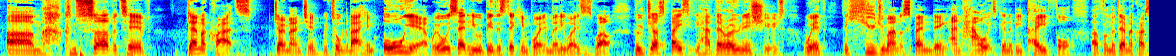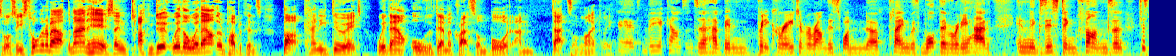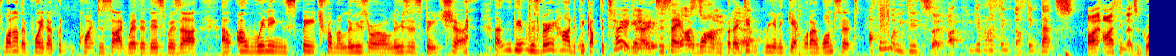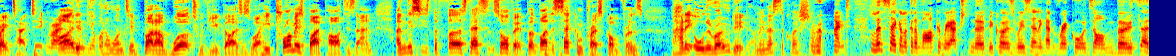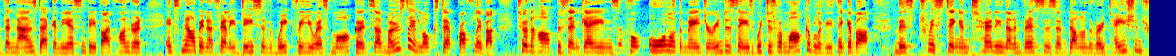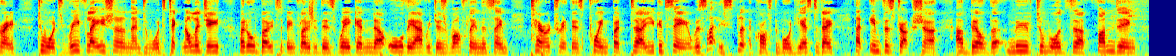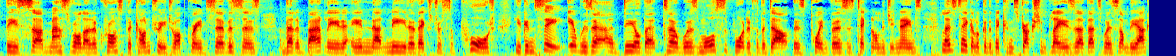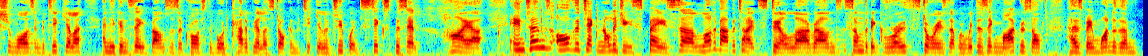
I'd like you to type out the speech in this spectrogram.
um, conservative Democrats Joe Manchin. We've talked about him all year. We always said he would be the sticking point in many ways as well, who just basically have their own issues with the huge amount of spending and how it's going to be paid for uh, from the Democrats as well. So he's talking about the man here saying, I can do it with or without the Republicans, but can he do it without all the Democrats on board? And that's unlikely. the accountants have been pretty creative around this one, uh, playing with what they've already had in existing funds. And just one other point, I couldn't quite decide whether this was a, a, a winning speech from a loser or a loser speech. Uh, it was very hard to pick up the tone, you know, to say I won, time, but yeah. I didn't really get what I wanted. I think what he did say, I, yeah, but I think I think that's I, I, think that's a great tactic. Right. I didn't get what I wanted, but I've worked with you guys as well. He promised bipartisan, and this is the first essence of it. But by the second press conference, had it all eroded? I mean, that's the question. Right. Let's take a look at the market reaction, though, because we certainly had records on both uh, the Nasdaq and the S&P 500. It's now been a fairly decent week for U.S. markets, uh, mostly in lockstep, roughly about two and a half percent gains for all of the major indices, which is remarkable if you think about this twisting and turning that investors have done on the rotation trade towards reflation and then towards technology. But all boats have been floated this week, and uh, all the averages roughly in the same territory at this point. But uh, you could see it was slightly split across across the board yesterday. That infrastructure uh, bill that moved towards uh, funding this uh, mass rollout across the country to upgrade services that are badly in, uh, need of extra support. You can see it was a, a deal that uh, was more supportive for the Dow at this point versus technology names. Let's take a look at the big construction plays. Uh, that's where some of the action was in particular. And you can see bounces across the board. Caterpillar stock in particular, 2.6% higher. In terms of the technology space, a lot of appetite still around some of the big growth stories that we're witnessing. Microsoft has been one of them.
